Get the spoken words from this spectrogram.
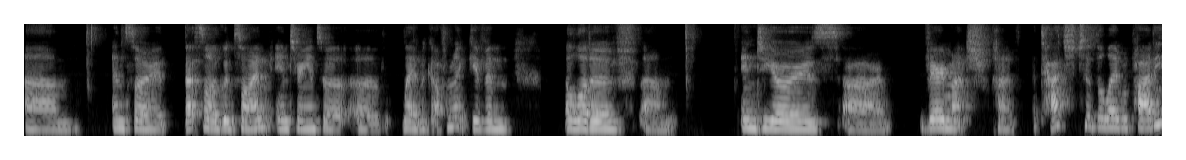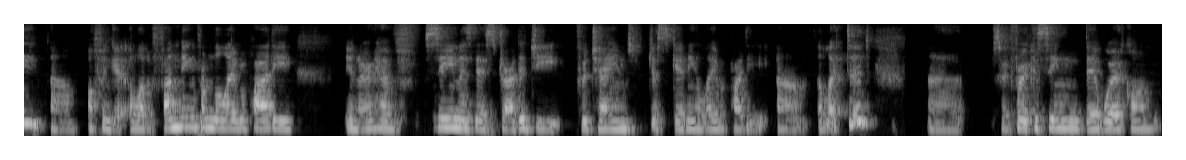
Um, and so that's not a good sign entering into a, a Labor government, given a lot of um, NGOs are very much kind of attached to the Labor Party, um, often get a lot of funding from the Labor Party, you know, have seen as their strategy for change just getting a Labor Party um, elected. Uh, so focusing their work on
